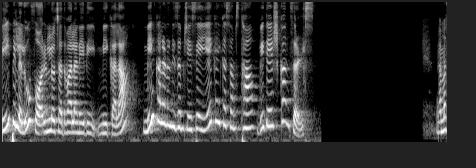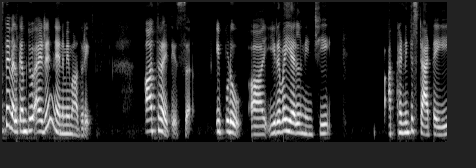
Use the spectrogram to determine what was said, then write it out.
మీ పిల్లలు ఫారెన్లో చదవాలనేది మీ కళ? మీ కళను నిజం చేసే ఏకైక సంస్థ విదేశ్ కన్సల్ట్స్. నమస్తే వెల్కమ్ టు ఐరిన్. నేను మీ మాధురి. ఆర్థరైటిస్. ఇప్పుడు ఇరవై ఏళ్ళ నుంచి అక్కడి నుంచి స్టార్ట్ అయ్యి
